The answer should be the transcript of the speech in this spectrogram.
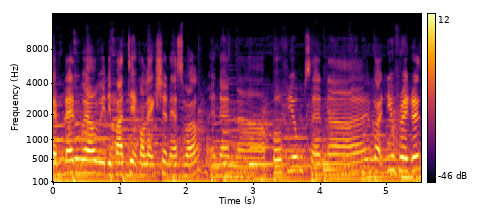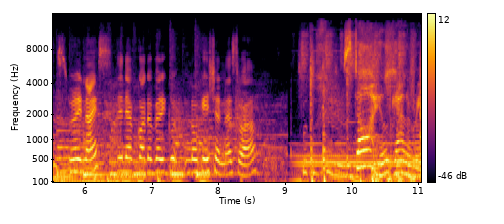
Can blend well with the batik collection as well. And then uh, perfumes and uh, got new fragrance, very nice. Then they've got a very good location as well. Star Hill Gallery,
